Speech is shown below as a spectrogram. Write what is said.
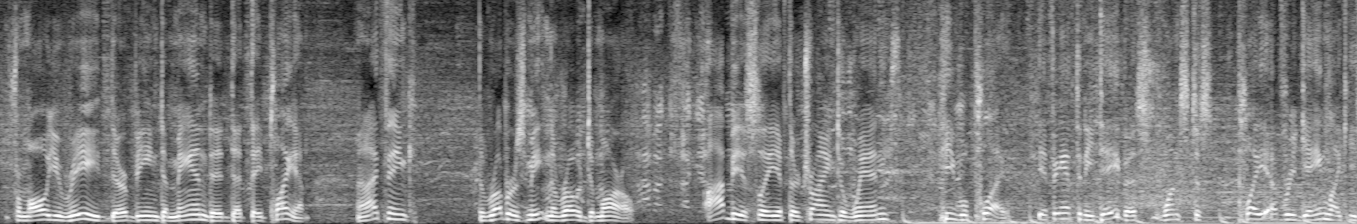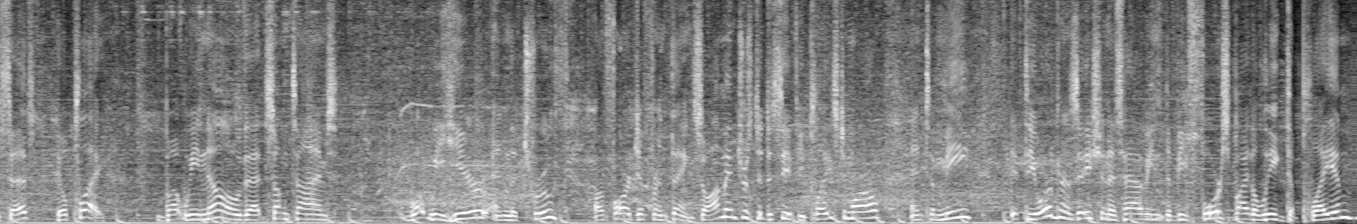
From all you read, they're being demanded that they play him. And I think the rubber's meeting the road tomorrow. Obviously, if they're trying to win, he will play. If Anthony Davis wants to play every game like he says, he'll play. But we know that sometimes what we hear and the truth are far different things. So I'm interested to see if he plays tomorrow. And to me, if the organization is having to be forced by the league to play him,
